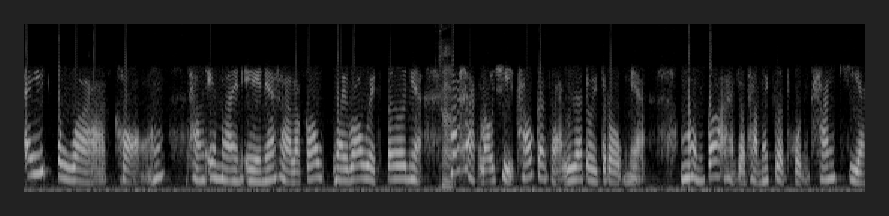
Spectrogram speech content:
ไอ้ตัวของทั้ง mRNA เนี่ยค่ะ แล้วก็ไวรัลเวกเตอร์เนี่ยครับถ้าหากเราฉีดเข้ากระแสเลือดโดยตรงเนี่ย มันก็อาจจะทำให้เกิดผลข้างเคียง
